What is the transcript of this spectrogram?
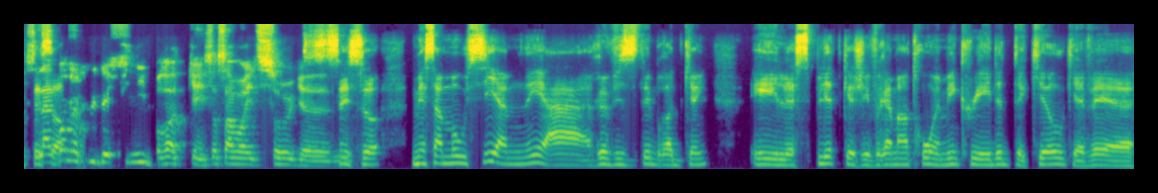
C'est. L'album le plus défini de Brodkin. Ça, ça va être sûr que. C'est ça. Mais ça m'a aussi amené à revisiter Brodkin et le split que j'ai vraiment trop aimé, Created to Kill, qui avait euh,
